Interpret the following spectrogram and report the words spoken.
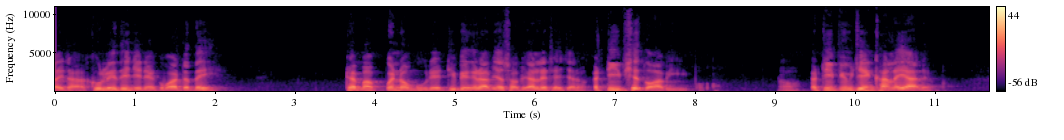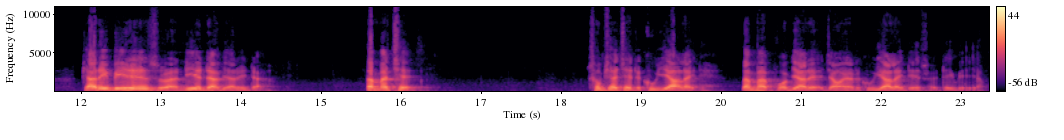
လိုက်တာအခုလေးသိင်ခြင်းနဲ့ကဘာတသိမ့်ထက်မှာပွင့်တော်မူတဲ့ဒီပင်ကရာမြတ်စွာဘုရားလက်ထက်ကျတော့အတီဖြစ်သွားပြီပေါ့နော်အတီပြုခြင်းခံလိုက်ရတယ်ဖြာရိတ်ပေးတယ်ဆိုတာနိယတဖြာရိတ်တာတတ်မှတ်ချက် ဆုံးဖြတ်ချက်တစ်ခုရလိုက်တယ်တတ်မှတ်ဖော်ပြတဲ့အကြောင်းအရာတစ်ခုရလိုက်တယ်ဆိုတဲ့အဓိပ္ပာယ်ရောက်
